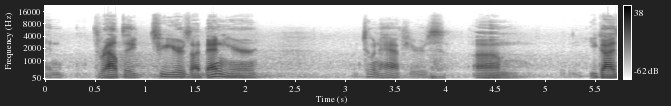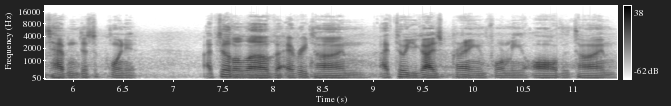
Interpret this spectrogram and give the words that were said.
and throughout the two years I've been here, two and a half years, um, you guys haven't disappointed. I feel the love every time. I feel you guys praying for me all the time.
